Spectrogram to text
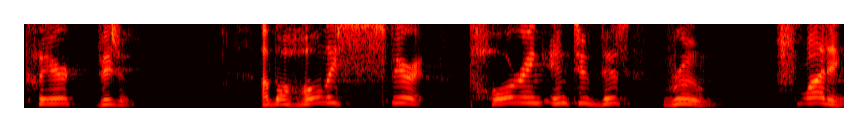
clear vision of the Holy Spirit pouring into this room, flooding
